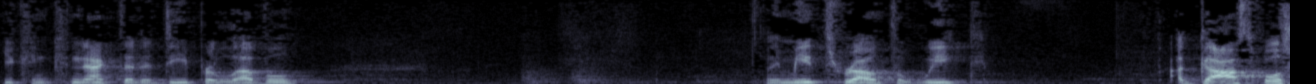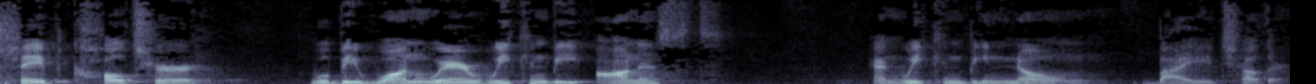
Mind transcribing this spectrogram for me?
You can connect at a deeper level. They meet throughout the week. A gospel shaped culture will be one where we can be honest and we can be known by each other.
